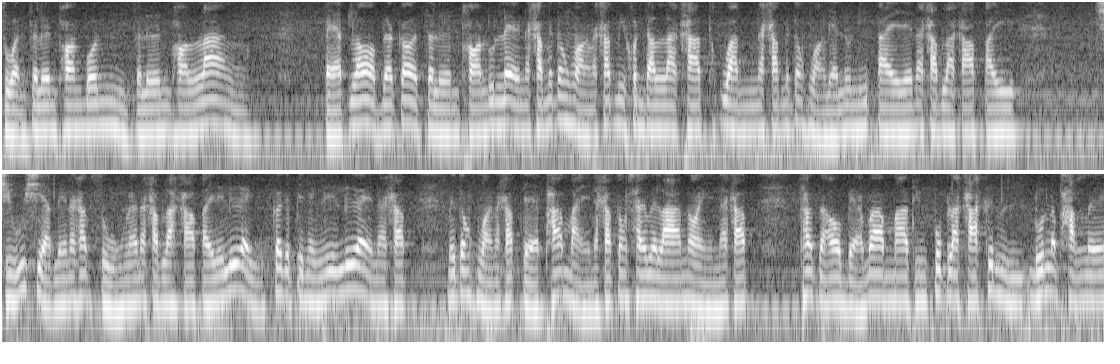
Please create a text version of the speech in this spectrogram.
ส่วนเจริญพรบนเจริญพรล่าง 8 รอบแล้วก็เจริญพรรุ่นแรกนะครับ ไม่ต้องห่วงนะครับ มีคนดันราคาทุกวันนะครับ ไม่ต้องห่วงเหรียญรุ่นนี้ไปเลยนะครับ ราคาไป ฉิวเฉียดเลยนะครับ สูงแล้วนะครับ ราคาไปเรื่อยๆ ก็จะเป็นอย่างนี้เรื่อยๆนะครับ ไม่ต้องห่วงนะครับ แต่พระใหม่นะครับต้องใช้เวลาหน่อยนะครับ ถ้าจะเอาแบบว่ามาถึงปุ๊บราคาขึ้นลุ้นละพันเลย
